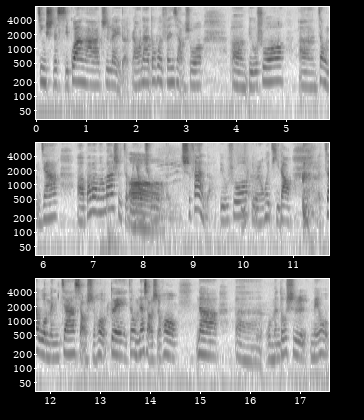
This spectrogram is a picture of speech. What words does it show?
进食的习惯啊之类的，然后大家都会分享说，呃，比如说，呃，在我们家，呃，爸爸妈妈是怎么要求我们吃饭的？比如说，有人会提到，呃在我们家小时候，对，在我们家小时候，那呃，我们都是没有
